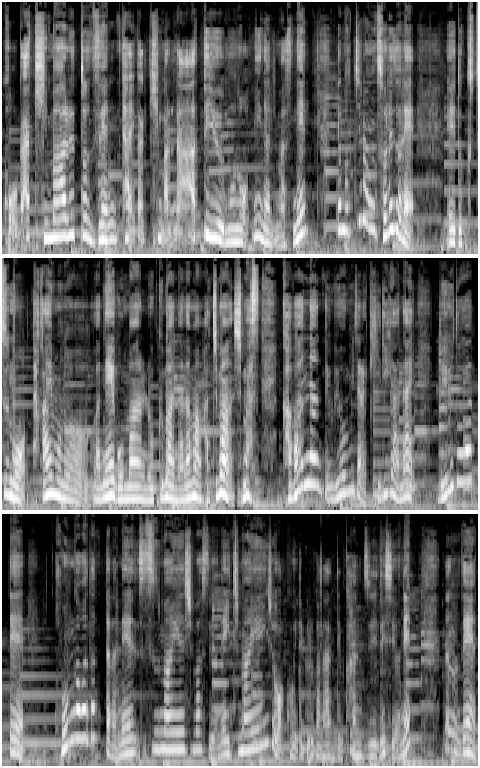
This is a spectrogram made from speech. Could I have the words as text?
こが決まると全体が決まるなっていうものになりますね。でもちろんそれぞれ、えっ、ー、と、靴も高いものはね、5万、6万、7万、8万します。カバンなんて上を見たらキリがない。ベルトだって、本革だったらね、数万円しますよね。1万円以上は超えてくるかなっていう感じですよね。なので、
